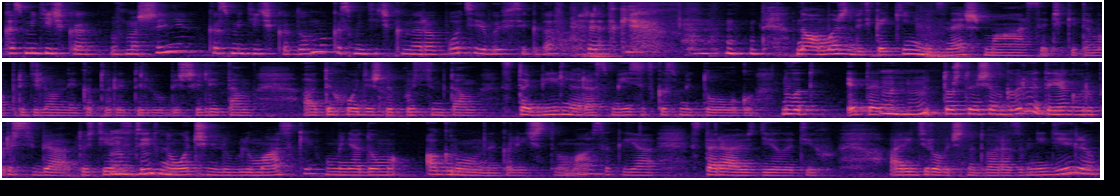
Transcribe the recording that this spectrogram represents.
косметичка в машине, косметичка дома, косметичка на работе, и вы всегда в порядке. Ну, а может быть, какие-нибудь, знаешь, масочки там определенные, которые ты любишь, или там а, ты ходишь, допустим, там стабильно раз в месяц к косметологу. Ну вот это, угу. то, что я сейчас говорю, это я говорю про себя. То есть я угу. действительно очень люблю маски. У меня дома огромное количество масок. Я стараюсь делать их ориентировочно два раза в неделю.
